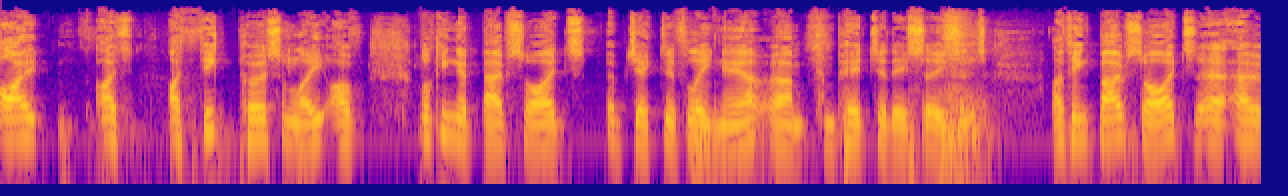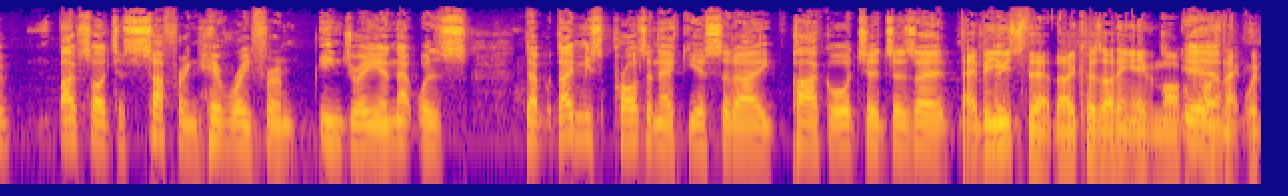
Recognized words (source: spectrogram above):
I, I, I think personally, of looking at both sides objectively now um, compared to their seasons, I think both sides, uh, are, both sides are suffering heavily from injury, and that was. That, they missed Prozenak yesterday, Park Orchards, as a. They'd be used to that though, because I think even Michael Yeah. Posnack would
